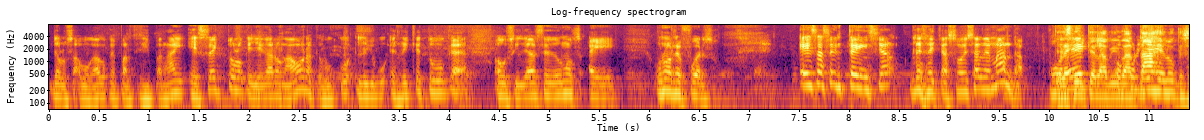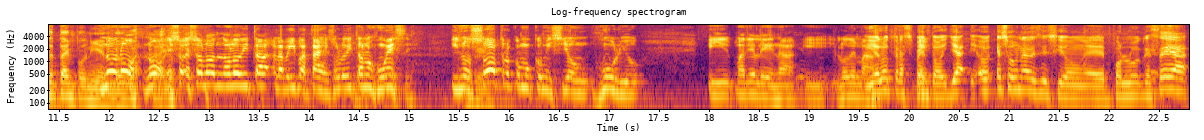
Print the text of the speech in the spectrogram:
de los abogados que participan ahí, excepto los que llegaron ahora, que buscó, Enrique tuvo que auxiliarse de unos, eh, unos refuerzos. Esa sentencia le rechazó esa demanda. Es decir, que la por vivataje es lo que se está imponiendo. No, no, no, eso, eso lo- no lo dicta la vivataje, eso lo dictan los jueces. Y nosotros como comisión, Julio y María Elena y lo demás. Y el otro aspecto, eh, ya, eso es una decisión, eh, por lo que sea,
